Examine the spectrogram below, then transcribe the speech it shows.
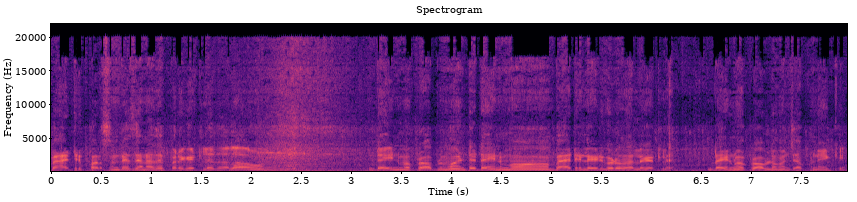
బ్యాటరీ పర్సంటేజ్ అనేది పెరగట్లేదు. అలా ఉంది డైనమో ప్రాబ్లమ్ అంటే డైనమో బ్యాటరీ లైట్ కూడా వెళ్ళగట్లేదు డైనమో ప్రాబ్లం అని చెప్పనీకి.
